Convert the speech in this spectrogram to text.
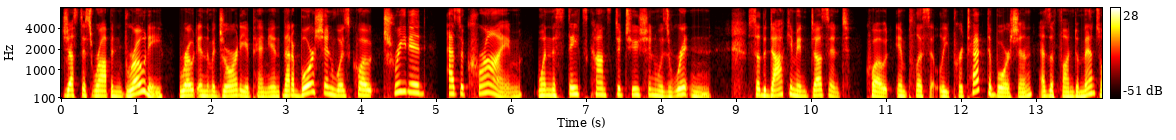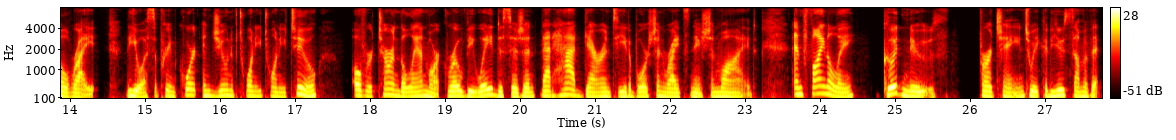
Justice Robyn Brody wrote in the majority opinion that abortion was, quote, treated as a crime when the state's constitution was written. So the document doesn't quote, implicitly protect abortion as a fundamental right. The U.S. Supreme Court in June of 2022 overturned the landmark Roe v. Wade decision that had guaranteed abortion rights nationwide. And finally, good news for a change. We could use some of it.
